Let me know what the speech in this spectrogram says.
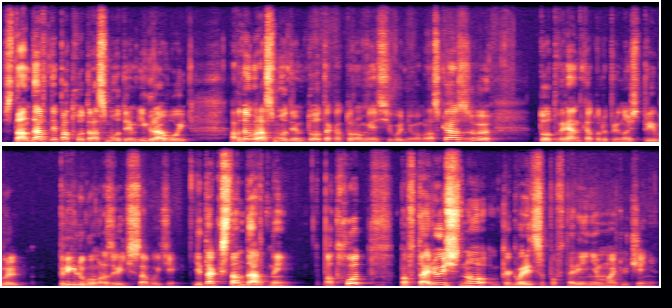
стандартный подход рассмотрим, игровой, а потом рассмотрим тот, о котором я сегодня вам рассказываю, тот вариант, который приносит прибыль при любом развитии событий. Итак, стандартный подход, повторюсь, но, как говорится, повторением мать учения.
